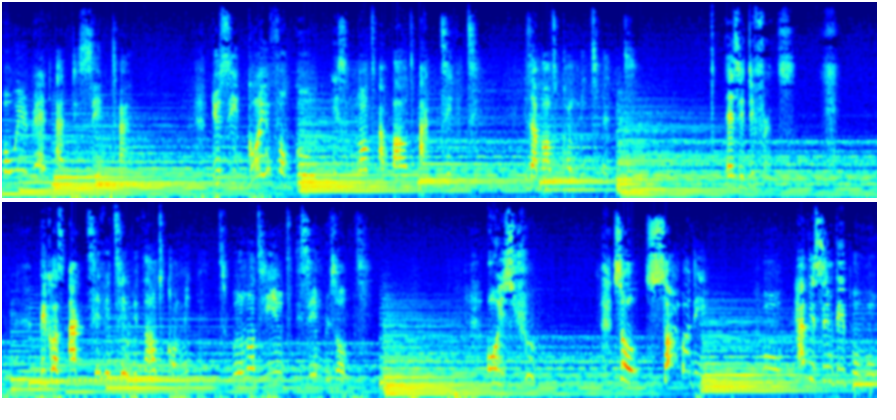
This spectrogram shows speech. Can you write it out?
but we read at the same time. You see, going for gold is not about activity, it's about commitment. There's a difference. Because activity without commitment will not yield the same result. Oh, it's true. So, somebody who have you seen people who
